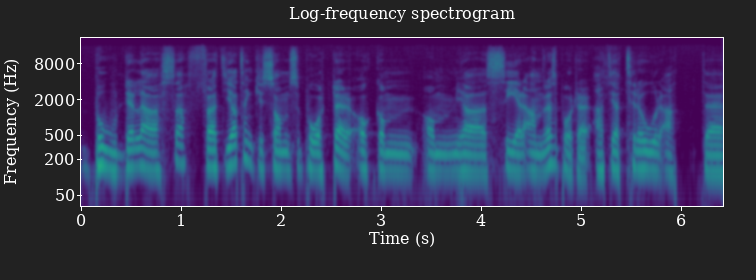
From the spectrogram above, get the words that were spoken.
borde lösa, för att jag tänker som supporter, och om, om jag ser andra supporter, att jag tror att eh,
